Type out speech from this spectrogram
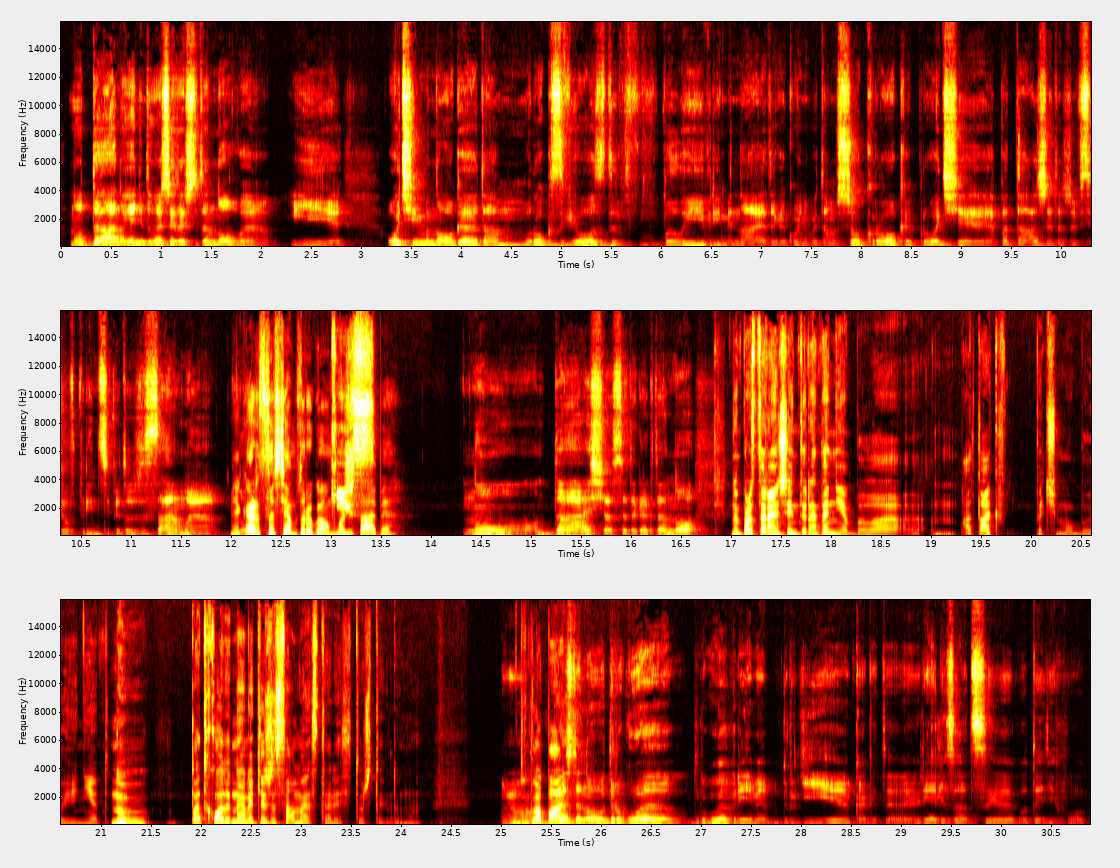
ну да, но я не думаю, что это что-то новое, и очень много там рок-звезд в былые времена, это какой-нибудь там шок-рок и прочее, эпатаж, это же все, в принципе, то же самое. Мне ну, кажется, совсем в другом Kiss. масштабе. Ну, да, сейчас это как-то, но... Ну, просто раньше интернета не было, а так почему бы и нет? Ну, подходы, наверное, те же самые остались, тоже так думаю. Ну, Глобально. Просто, ну, другое, другое время, другие, как это, реализации вот этих вот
